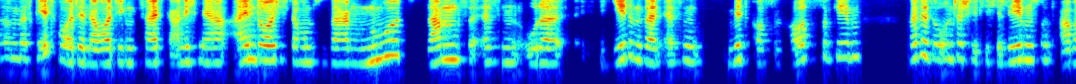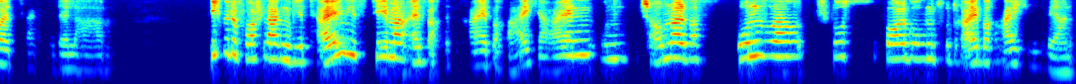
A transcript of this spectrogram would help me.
Ähm, es geht heute in der heutigen Zeit gar nicht mehr eindeutig darum zu sagen, nur zusammen zu essen oder jedem sein Essen mit aus dem Haus zu geben, weil wir so unterschiedliche Lebens- und Arbeitszeitmodelle haben. Ich würde vorschlagen, wir teilen dieses Thema einfach in drei Bereiche ein und schauen mal, was unsere Schlussfolgerungen zu drei Bereichen wären.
